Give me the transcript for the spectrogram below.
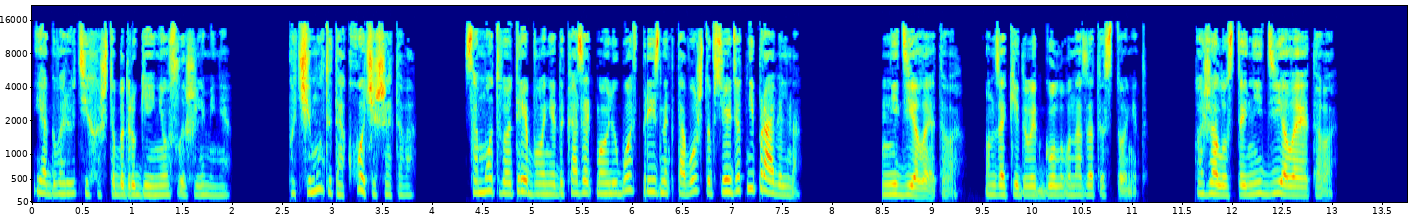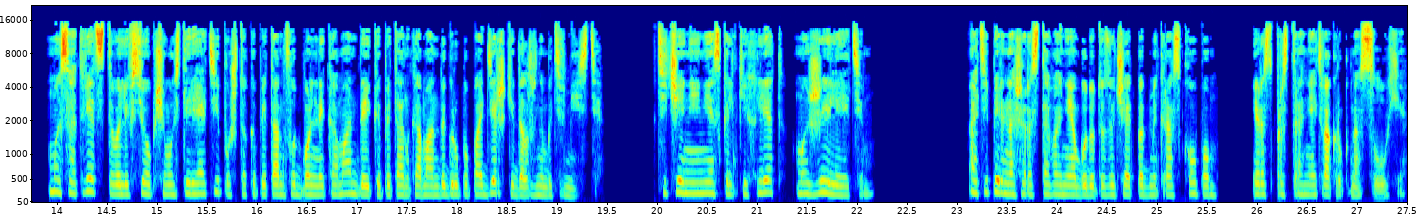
Я говорю тихо, чтобы другие не услышали меня. Почему ты так хочешь этого? Само твое требование доказать мою любовь — признак того, что все идет неправильно. Не делай этого. Он закидывает голову назад и стонет. Пожалуйста, не делай этого. Мы соответствовали всеобщему стереотипу, что капитан футбольной команды и капитан команды группы поддержки должны быть вместе. В течение нескольких лет мы жили этим. А теперь наше расставание будут изучать под микроскопом и распространять вокруг нас слухи.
